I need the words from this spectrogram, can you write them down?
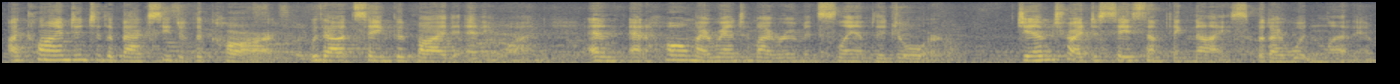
I climbed into the back seat of the car without saying goodbye to anyone, and at home I ran to my room and slammed the door. Jem tried to say something nice, but I wouldn't let him.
